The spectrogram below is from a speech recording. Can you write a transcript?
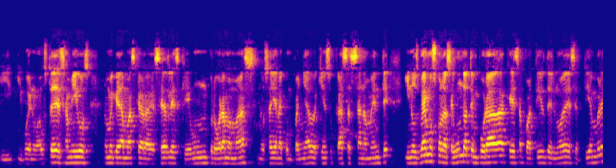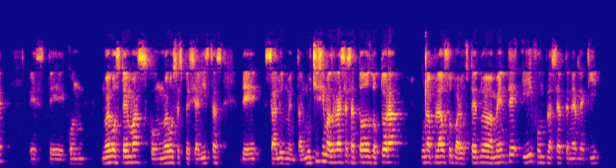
Y, y, bueno, a ustedes amigos, no me queda más que agradecerles que un programa más nos hayan acompañado aquí en su casa sanamente y nos vemos con la segunda temporada que es a partir del 9 de septiembre, este, con nuevos temas, con nuevos especialistas de salud mental. Muchísimas gracias a todos, doctora. Un aplauso para usted nuevamente y fue un placer tenerle aquí.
